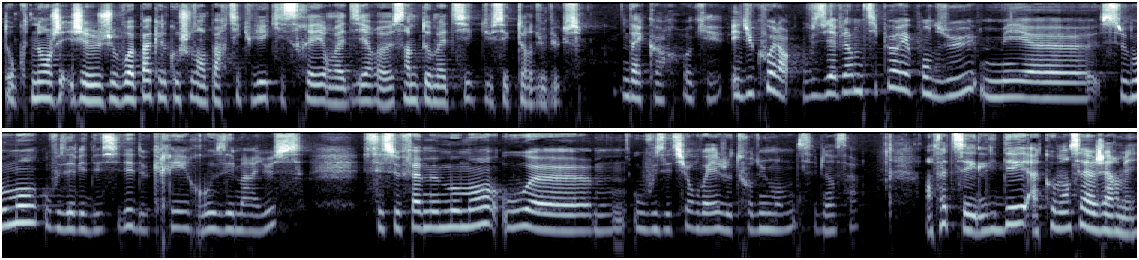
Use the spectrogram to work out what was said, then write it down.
donc non, je ne vois pas quelque chose en particulier qui serait, on va dire, symptomatique du secteur du luxe. D'accord, ok. Et du coup, alors, vous y avez un petit peu répondu, mais euh, ce moment où vous avez décidé de créer Rosé Marius, c'est ce fameux moment où, euh, où vous étiez en voyage autour du monde, c'est bien ça? En fait, c'est l'idée a commencé à germer.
